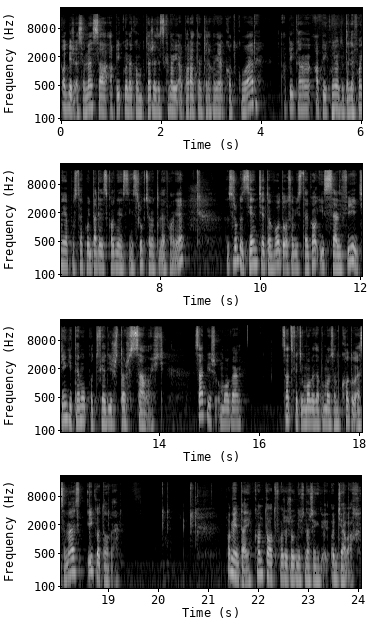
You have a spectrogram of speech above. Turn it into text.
Odbierz SMS-a, aplikuj na komputerze, zeskanuj aparatem w telefonie kod QR aplika, aplikując na telefonie, postępuj dalej zgodnie z instrukcją na telefonie. Zrób zdjęcie dowodu osobistego i selfie, dzięki temu potwierdzisz tożsamość. Zapisz umowę, zatwierdź umowę za pomocą kodu SMS i gotowe. Pamiętaj, konto otworzysz również w naszych oddziałach.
